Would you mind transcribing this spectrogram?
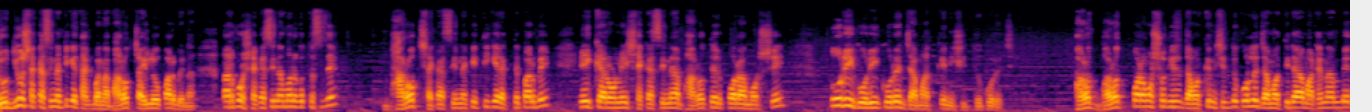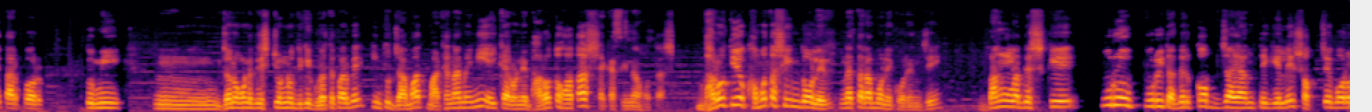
যদিও শেখ হাসিনা টিকে থাকবে না, ভারত চাইলেও পারবে না। তারপর শেখ হাসিনা মনে করতেছে যে, ভারত শেখ হাসিনাকে টিকে রাখতে পারবে। এই কারণে শেখ হাসিনা ভারতের পরামর্শে তড়িগড়ি করে জামাতকে নিষিদ্ধ করেছে। ভারত ভারত পরামর্শ দিয়েছে, জামাতকে নিষিদ্ধ করলে জামাতিরা মাঠে নামবে, তারপর তুমি জনগণের দৃষ্টি অন্যদিকে ঘুরাতে পারবে, কিন্তু জামাত মাঠে নামেনি এই কারণে ভারতও হতাশ, শেখ হাসিনা হতাশ। ভারতীয় ক্ষমতাসীন দলের নেতারা মনে করেন যে, বাংলাদেশকে পুরোপুরি তাদের কবজায় আনতে গেলে সবচেয়ে বড়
